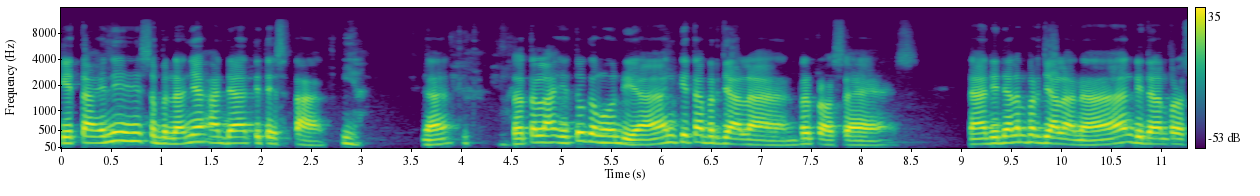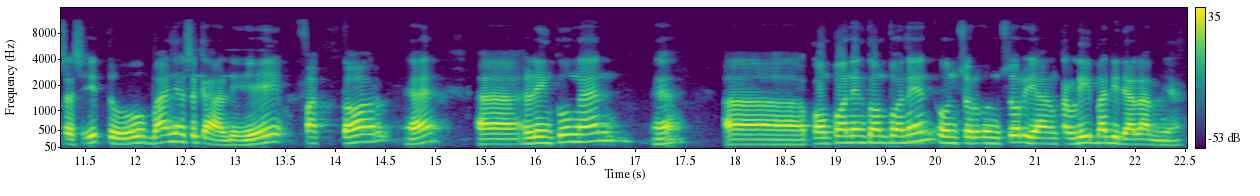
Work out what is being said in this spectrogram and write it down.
kita ini sebenarnya ada titik start. Iya. Ya. Setelah itu kemudian kita berjalan, berproses. Nah, di dalam perjalanan, di dalam proses itu banyak sekali faktor ya, eh, lingkungan ya, komponen-komponen, unsur-unsur yang terlibat di dalamnya.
